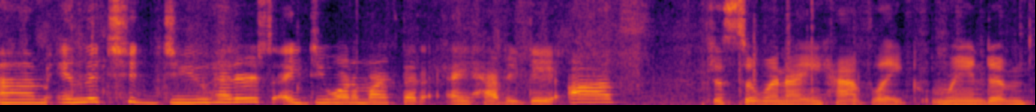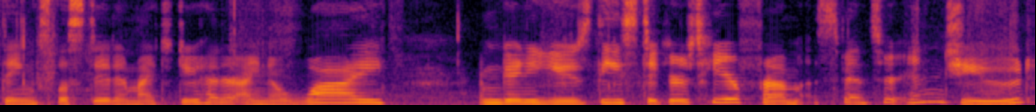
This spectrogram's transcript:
Um, in the to-do headers, I do want to mark that I have a day off. Just so when I have like random things listed in my to-do header, I know why. I'm going to use these stickers here from Spencer and Jude.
